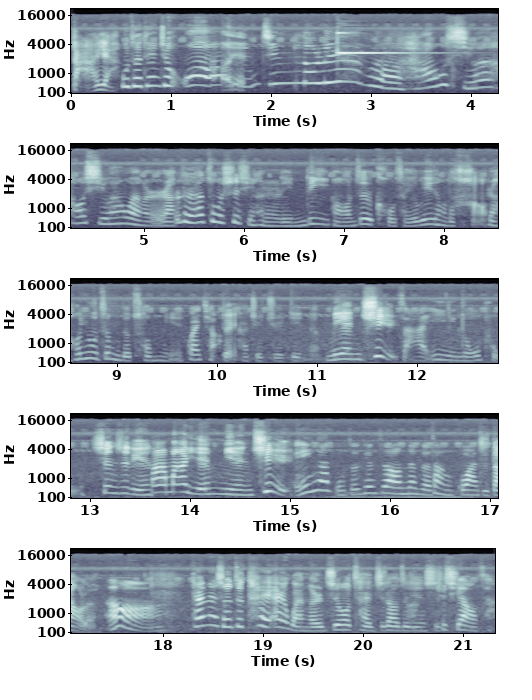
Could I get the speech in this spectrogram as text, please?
答呀！武则天就哇，眼睛都亮了，好喜欢，好喜欢婉儿啊！而且他做事情很伶俐，哦，这个口才又非常的好，然后又这么的聪明乖巧，对，他就决定了免去杂役奴仆，甚至连妈妈也免去。哎，那武则天知道那个上官知道了哦。他那时候就太爱婉儿，之后才知道这件事情，去调查。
